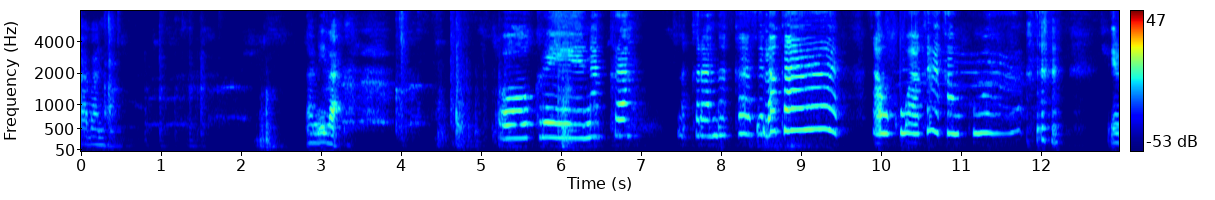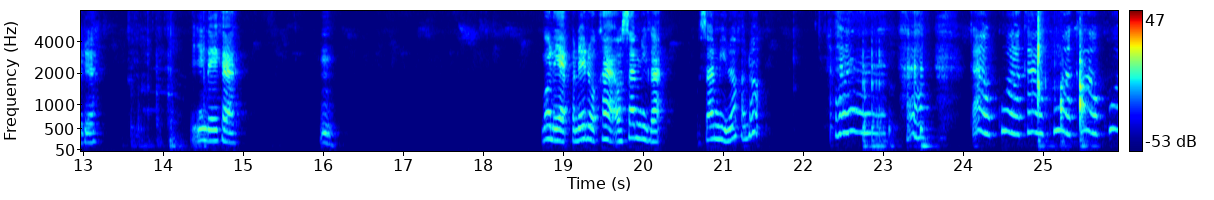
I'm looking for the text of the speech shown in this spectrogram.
่ะบันอันนี้แหละโอเคนะคะนะคะนะคะเสร็จแล้วค่ะเข้าครัวค่ะเข้าครัวเดี๋ยวเดี๋ยวเป็นยังไงค่ะ อืมบ่แหลกปานใดดอกค่ะ เอาซ้ำนี่ละซ้ำนี่เนาะค่ะเนาะข้าวคั่วข้าวคั่วข้าวคั่ว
